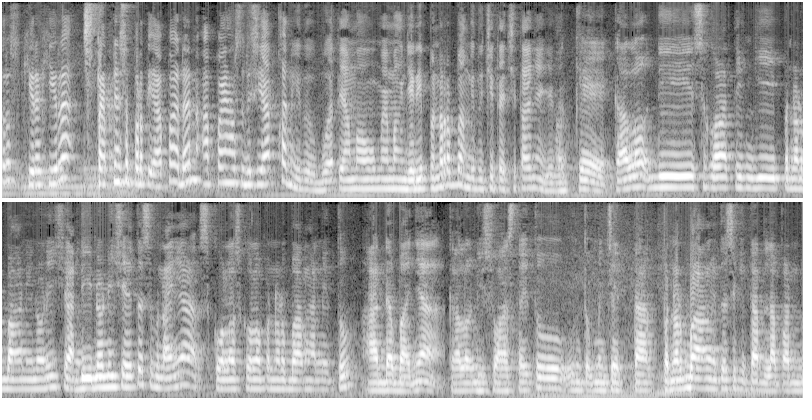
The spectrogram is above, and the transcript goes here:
terus kira-kira stepnya seperti apa dan apa yang harus disiapkan gitu buat yang mau memang jadi penerbang gitu cita-citanya gitu. Oke, kalau di Sekolah Tinggi Penerbangan Indonesia, di Indonesia itu sebenarnya sekolah-sekolah penerbangan itu ada banyak. Kalau di swasta itu untuk mencetak penerbang itu sekitar 18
